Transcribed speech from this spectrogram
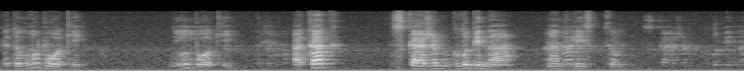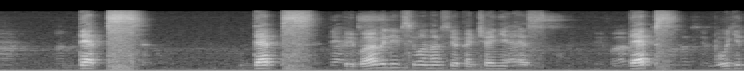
Это глубокий. Глубокий. А как, скажем, глубина на английском? Depths. Depths. Прибавили всего на все окончание s. Depths будет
